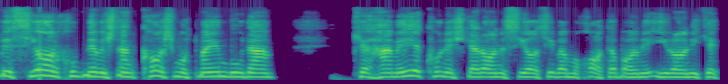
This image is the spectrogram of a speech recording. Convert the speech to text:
بسیار خوب نوشتن. کاش مطمئن بودم که همه کنشگران سیاسی و مخاطبان ایرانی که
